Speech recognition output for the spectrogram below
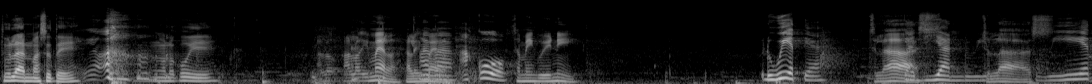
dolan maksudnya. Ya. ngono kuwi Kalau kalau email, kalau Apa? email. Aku Seminggu ini duit ya. jelas. Gajian duit. Jelas. Duit,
